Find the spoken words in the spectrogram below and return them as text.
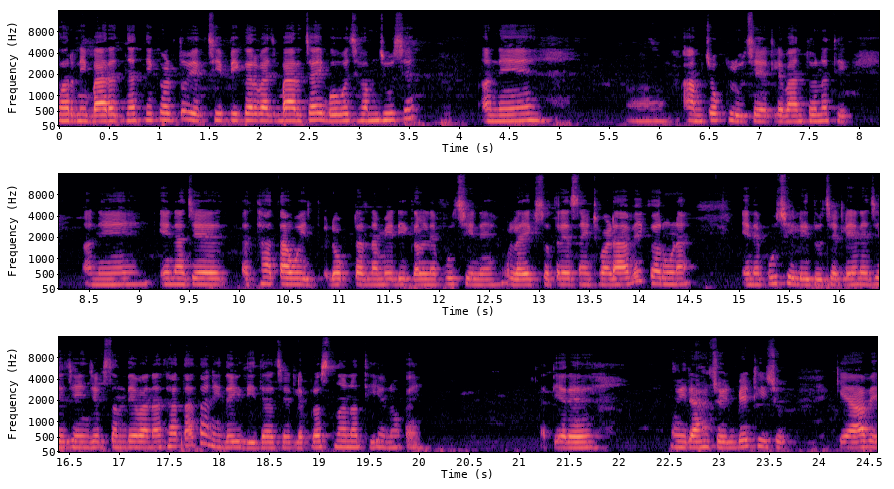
ઘરની બહાર જ નથી નીકળતું, એક છીપી કરવા જ બહાર જાય, બહુ જ સમજુ છે. અને આમ ચોખલું છે એટલે વાંધો નથી. અને એના જે થતા હોય ડૉક્ટરના મેડિકલને પૂછીને, ઓલા એકસો ત્રેસાઠવાળા આવે કરુણા, એને પૂછી લીધું છે. એટલે એને જે જે ઇન્જેક્શન દેવાના થતા હતા ને દઈ દીધા છે. એટલે પ્રશ્ન નથી એનો કાંઈ. અત્યારે હું રાહ જોઈને બેઠી છું કે આવે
